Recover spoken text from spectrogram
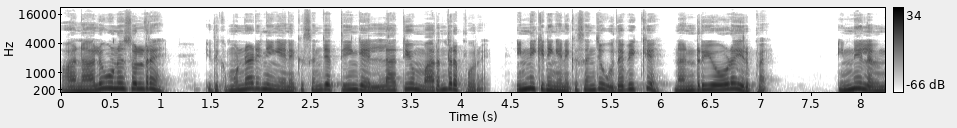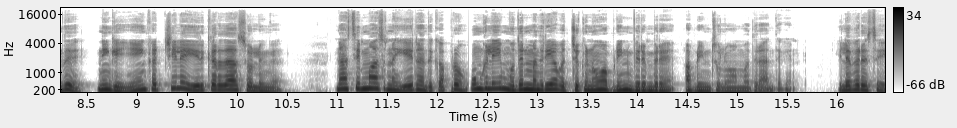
ஆனாலும் ஒன்று சொல்கிறேன் இதுக்கு முன்னாடி நீங்கள் எனக்கு செஞ்ச தீங்க எல்லாத்தையும் மறந்துட போகிறேன் இன்னைக்கு நீங்க எனக்கு செஞ்ச உதவிக்கு நன்றியோட இருப்பேன். இன்னிலிருந்து நீங்க என் கட்சியில இருக்கிறதா சொல்லுங்க. நான் சிம்மாசனம் ஏறினதுக்கப்புறம் உங்களையும் முதன் மந்திரியாக வச்சுக்கணும் அப்படின்னு விரும்புறேன் அப்படின்னு சொல்லுவான் மதுராந்தகன். இளவரசே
